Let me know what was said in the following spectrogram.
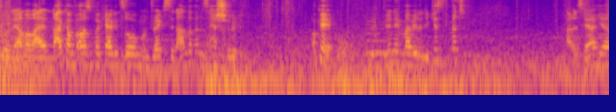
So, den haben wir mal im Nahkampf aus dem Verkehr gezogen und Rex den anderen. Sehr schön. Okay, wir nehmen mal wieder die Kisten mit. Alles her hier.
